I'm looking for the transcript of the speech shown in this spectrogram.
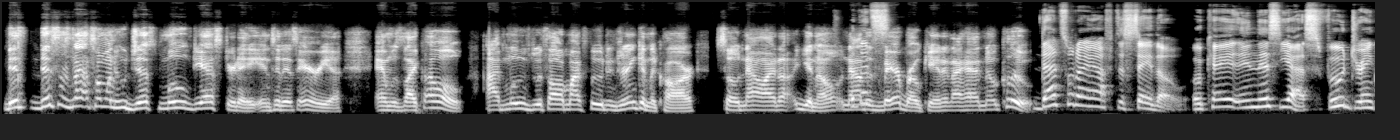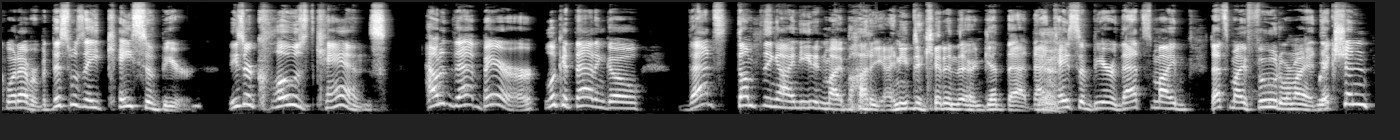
This this is not someone who just moved yesterday into this area and was like, "Oh, I moved with all my food and drink in the car, so now I don't, you know, now this bear broke in and I had no clue." That's what I have to say though. Okay, in this, yes, food, drink, whatever. But this was a case of beer. These are closed cans. How did that bear look at that and go, "That's something I need in my body. I need to get in there and get that. That Yeah. case of beer. That's my that's my food or my addiction.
